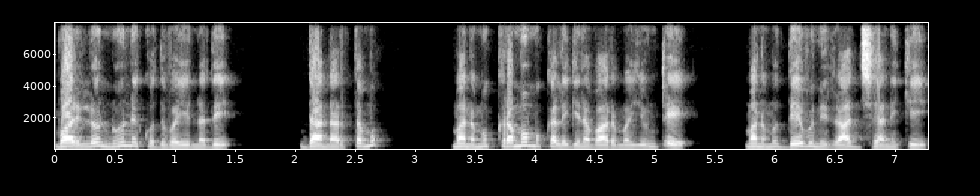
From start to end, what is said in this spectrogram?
వారిలో నూనె కొదువయున్నది దానర్థము మనము క్రమము కలిగిన వారమై ఉంటే మనము దేవుని రాజ్యానికి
